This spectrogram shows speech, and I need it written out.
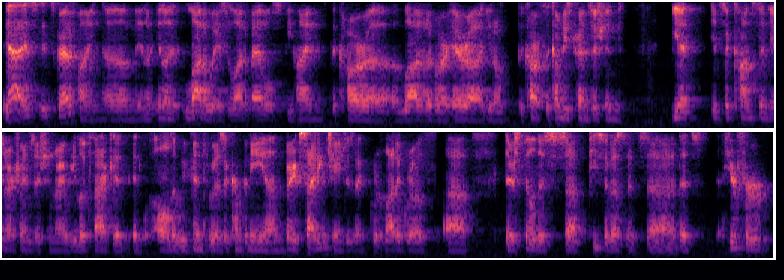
Yeah, it's it's gratifying um, in, a, in a lot of ways. A lot of battles behind the car. Uh, a lot of our era, you know, the car, the company's transitioned. Yet it's a constant in our transition, right? We look back at, at all that we've been through as a company. Uh, very exciting changes, a lot of growth. Uh, there's still this uh, piece of us that's uh, that's here for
